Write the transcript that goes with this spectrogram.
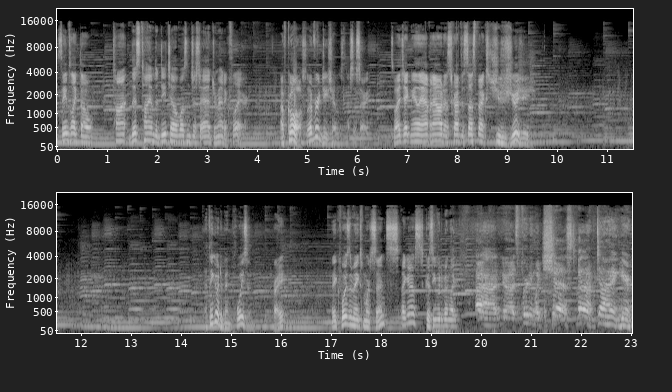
Seems like, though, this time the detail wasn't just to add dramatic flair. Of course, every detail is necessary. So I take nearly half an hour to describe the suspect's I think it would have been poison, right? Like, poison makes more sense, I guess, because he would have been like, Ah, no, it's burning my chest. Ah, I'm dying here.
